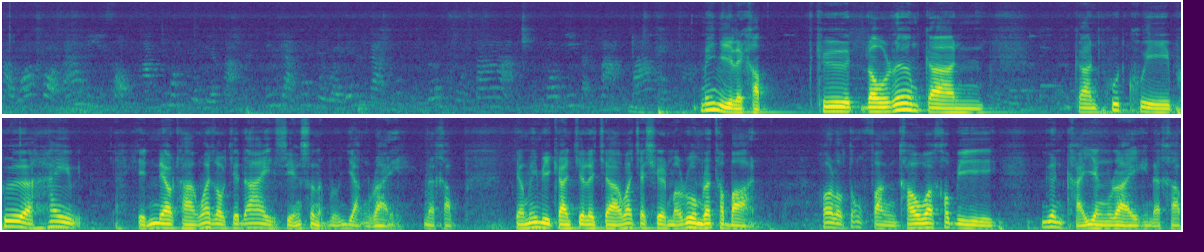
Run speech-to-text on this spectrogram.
ค่ะว่าก่อนหน้านี้สองพรรคที่มาคุยอะค่ะที่มีการพูดคุยไว้ได้มีการพูดถึงเรื่องโควต้าเก้าอี้ต่างๆบ้างไหมคะไม่มีเลยครับ คือเราเริ่มการการพูดคุยเพื่อให้เห็นแนวทางว่าเราจะได้เสียงสนับสนุนอย่างไรนะครับ ยังไม่มีการเจรจาว่าจะเชิญมาร่วมรัฐบาล เพราะเราต้องฟังเขาว่าเขามีเงื่อนไขอย่างไรนะครับ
